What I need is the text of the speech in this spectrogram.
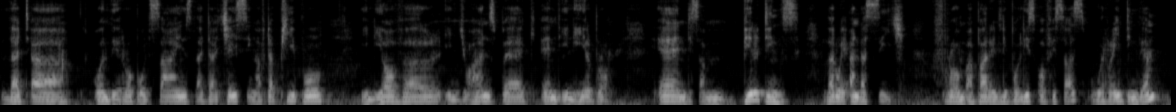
that are on the robot signs that are chasing after people in Yeoville, in Johannesburg, and in Hillbrow, and some buildings that were under siege from apparently police officers were raiding them.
